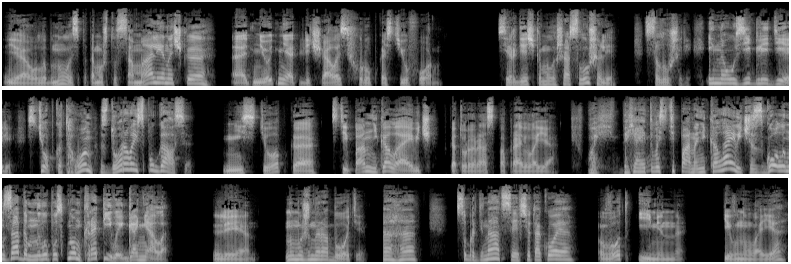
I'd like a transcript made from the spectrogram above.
Я улыбнулась, потому что сама Леночка отнюдь не отличалась хрупкостью форм. Сердечко малыша слушали? Слушали. И на УЗИ глядели. Степка-то он здорово испугался. Не Степка, Степан Николаевич, который раз поправила я. Ой, да я этого Степана Николаевича с голым задом на выпускном крапивой гоняла. Лен, ну мы же на работе. Ага. Субординация, все такое. Вот именно, кивнула я,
